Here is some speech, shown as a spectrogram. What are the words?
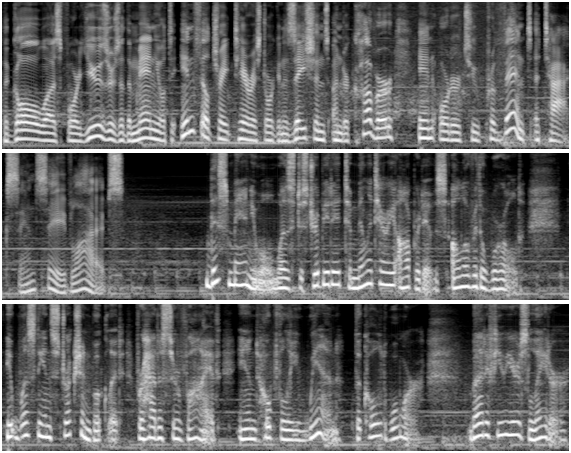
The goal was for users of the manual to infiltrate terrorist organizations undercover in order to prevent attacks and save lives. This manual was distributed to military operatives all over the world. It was the instruction booklet for how to survive and hopefully win the Cold War. But a few years later,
